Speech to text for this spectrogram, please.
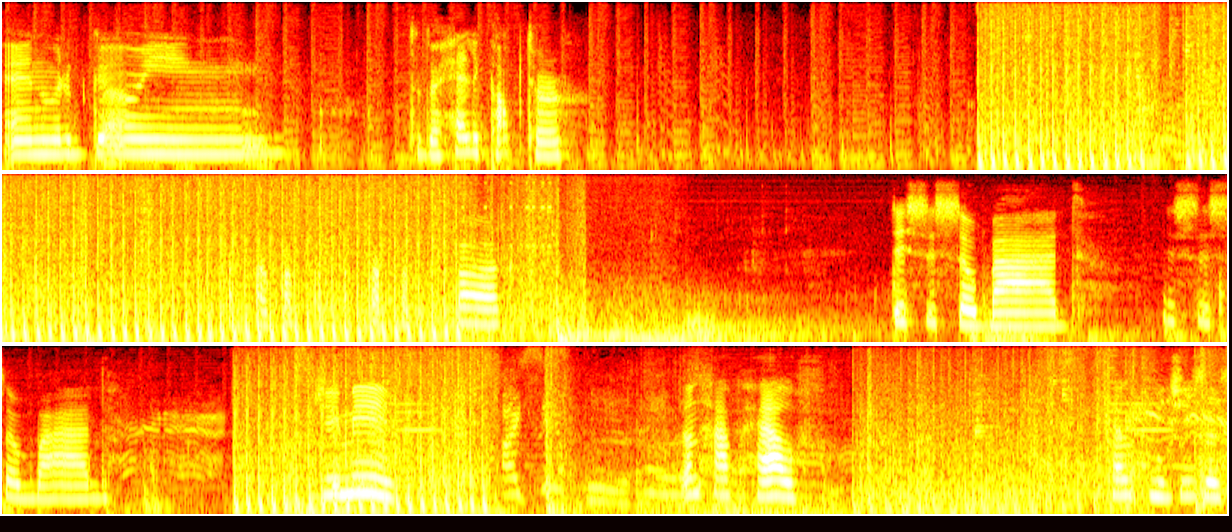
and we're going to the helicopter. This is so bad. This is so bad. Jimmy, don't have health. Help me, Jesus.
